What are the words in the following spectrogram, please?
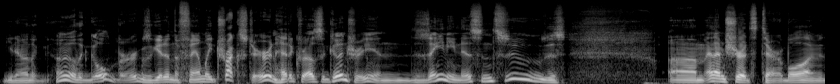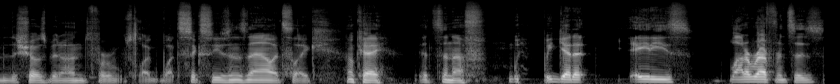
You know, the, oh, the Goldbergs get in the family truckster and head across the country, and zaniness ensues. Um, and I'm sure it's terrible. I mean, the show's been on for like what six seasons now. It's like okay, it's enough. We, we get it. 80s, a lot of references.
